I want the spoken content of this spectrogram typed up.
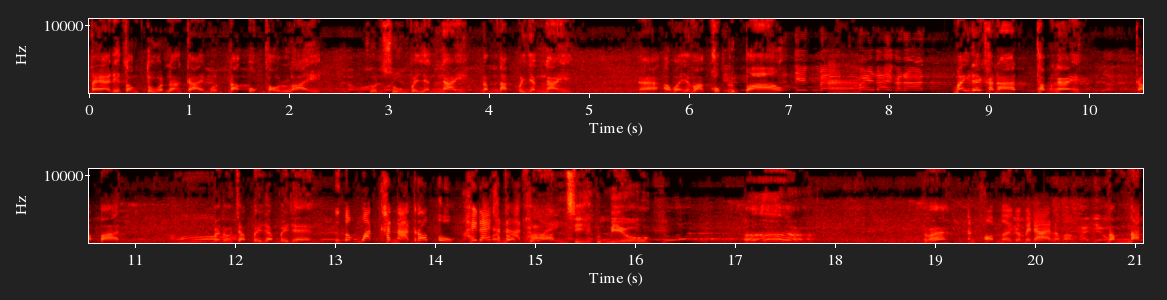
แต่อันนี้ต้องตรวจร่างกายหมดหน้าอกเท่าไหรส่วนสูงไปนยังไง น้ำหนักไปนยังไงนะอวัยวะครบหรือเปล่าอ่าไม่ได้ขนาดทำยังไง กลับบ้านอ๋อไม่ต้องจับใบดำใบแดง คือต้องวัดขนาดรอบอกให้ได้ขนาดมันต้องด้วยผ่านสิคุณหมิวเออเห็นไหมนั้นผอมหน่อยก็ไม่ได้แล้วมั้งน้ำหนัก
